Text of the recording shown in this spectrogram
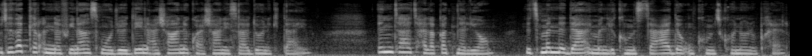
وتذكر أن في ناس موجودين عشانك وعشان يساعدونك دايم انتهت حلقتنا اليوم. نتمنى دائما لكم السعادة وأنكم تكونون بخير.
